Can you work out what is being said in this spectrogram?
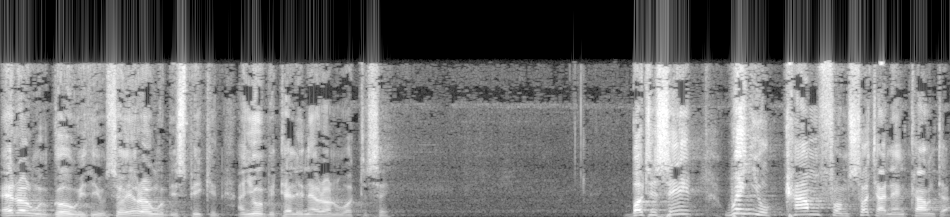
Aaron will go with you. So Aaron will be speaking, and you will be telling Aaron what to say. But you see, when you come from such an encounter,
